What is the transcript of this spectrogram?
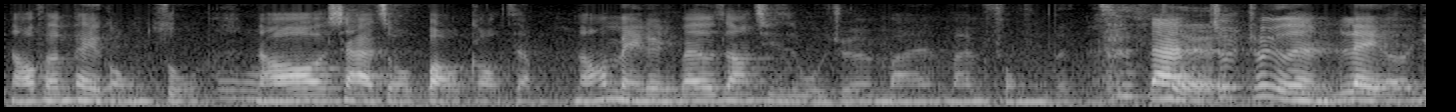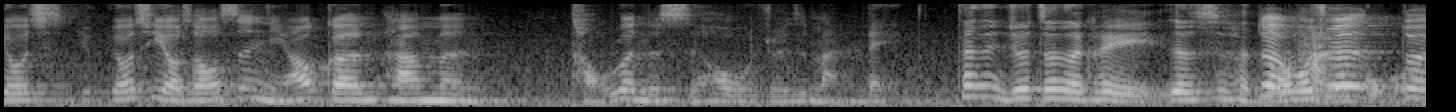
然后分配工作，哦然后下周报告这样，然后每个礼拜都这样，其实我觉得蛮蛮疯的，但就就有点累了，尤其尤其有时候是你要跟他们讨论的时候，我觉得是蛮累的。但是你就真的可以认识很多对，我觉得韩国对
